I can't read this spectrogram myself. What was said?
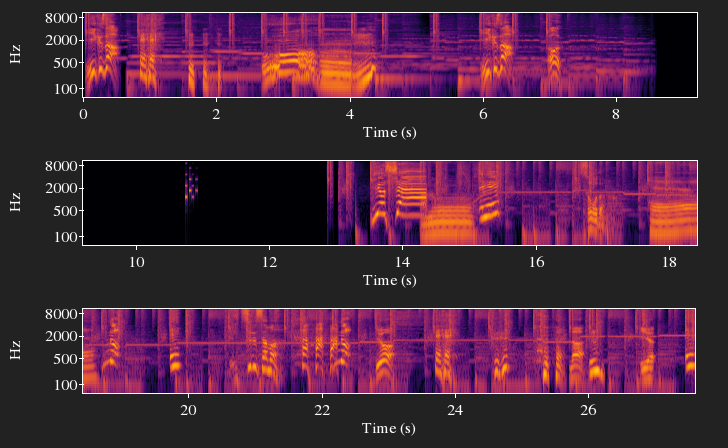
行くぞ。おおうん行くぞ！おう。よっしゃあのー、ーえ？そうだな。へえなえ？みつる様。なよ。へへ。なうん。いや。え？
